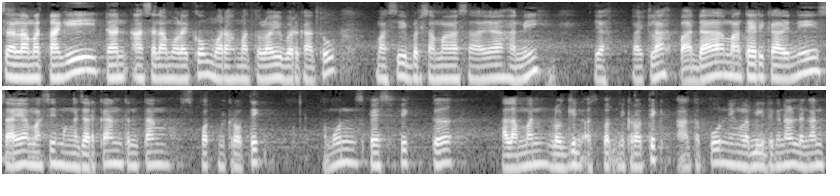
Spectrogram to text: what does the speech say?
Selamat pagi dan Assalamualaikum warahmatullahi wabarakatuh. Masih bersama saya Hani. Ya, baiklah. Pada materi kali ini saya masih mengajarkan tentang hotspot mikrotik, namun spesifik ke halaman login hotspot mikrotik ataupun yang lebih dikenal dengan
